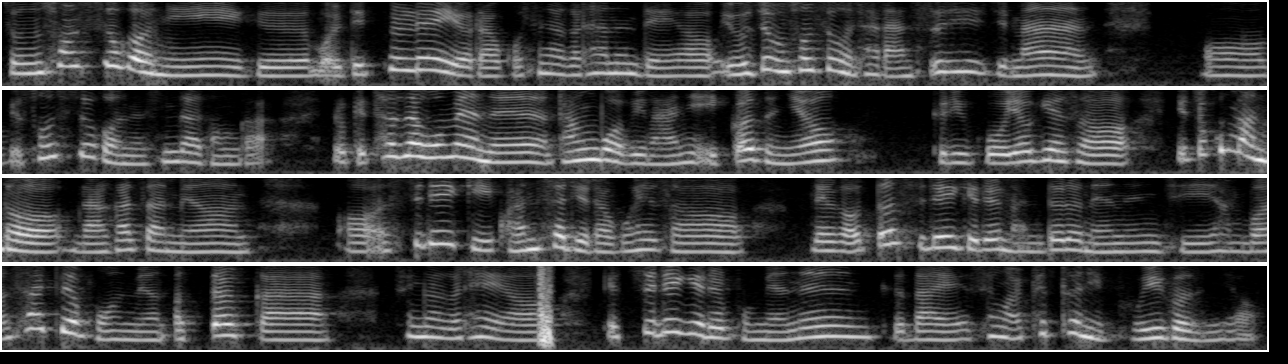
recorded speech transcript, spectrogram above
저는 손수건이 그 멀티플레이어라고 생각을 하는데요. 요즘은 손수건 잘 안 쓰시지만, 어, 손수건을 쓴다던가, 이렇게 찾아보면은 방법이 많이 있거든요. 그리고 여기에서 조금만 더 나가자면, 어, 쓰레기 관찰이라고 해서 내가 어떤 쓰레기를 만들어내는지 한번 살펴보면 어떨까 생각을 해요. 쓰레기를 보면은 그 나의 생활 패턴이 보이거든요.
